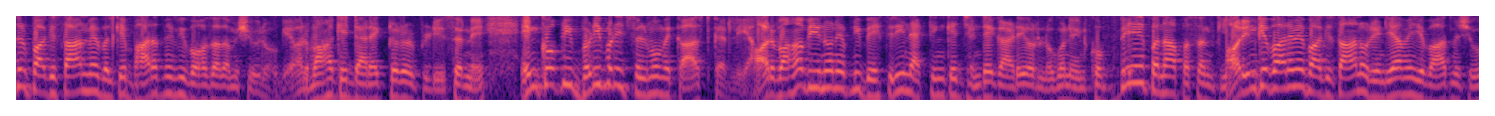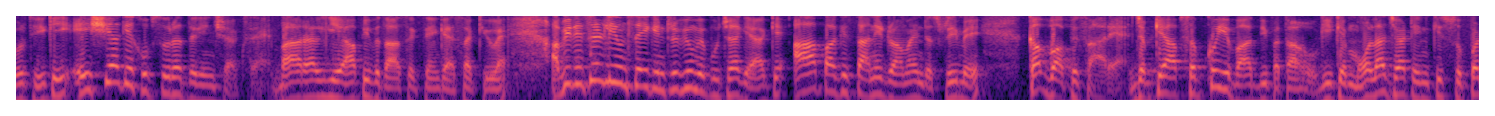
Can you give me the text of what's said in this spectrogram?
صرف پاکستان میں، بلکہ بھارت میں بھی بہت زیادہ مشہور ہو گیا اور وہاں کے ڈائریکٹر اور پروڈیوسر نے ان کو اپنی بڑی بڑی فلموں میں کاسٹ کر لیا۔ اور وہاں بھی انہوں نے اپنی بہترین ایکٹنگ کے جھنڈے گاڑے اور لوگوں نے ان کو بے پناہ پسند کی اور ان کے بارے میں پاکستان اور انڈیا میں یہ بات مشہور تھی کہ ایشیا کے خوبصورت ترین شخص ہیں۔ بہرحال یہ آپ ہی بتا سکتے ہیں کہ ایسا کیوں ہے۔ ابھی ریسنٹلی ان سے ایک انٹرویو میں پوچھا گیا کہ آپ پاکستانی ڈرامہ انڈسٹری میں کب واپس آ رہے ہیں؟ جبکہ آپ سب کو یہ بات بھی پتا ہوگی کہ مولا جٹ ان کی سپر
